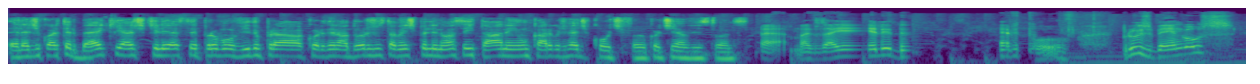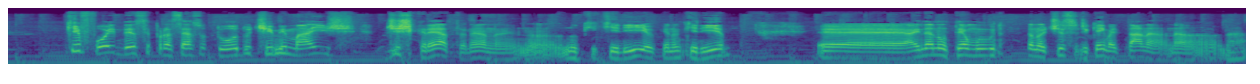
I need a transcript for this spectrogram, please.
Ele é de quarterback e acho que ele ia ser promovido para coordenador justamente para ele não aceitar nenhum cargo de head coach. Foi o que eu tinha visto antes. É, mas aí ele para os Bengals, que foi desse processo todo o time mais discreto, né? No, no, que queria, o que não queria. É, ainda não tem muita notícia de quem vai estar na, na, na,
